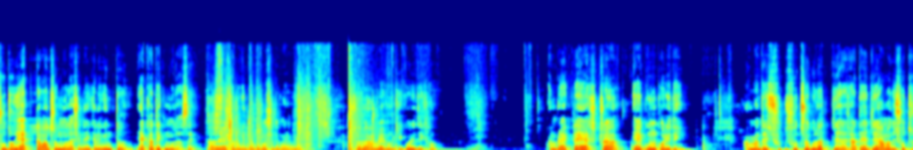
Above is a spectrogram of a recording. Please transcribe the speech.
শুধু একটা মাত্র মূল আসে না এখানে কিন্তু একাধিক মূল আছে। তাহলে এখনও কিন্তু আমরা বসাতে পারব না। চলো আমরা এখন কি করি দেখো। আমরা একটা এক্সট্রা এ গুণ করে দিই। আমাদের সূত্রগুলোর সাথে যে আমাদের সূত্র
